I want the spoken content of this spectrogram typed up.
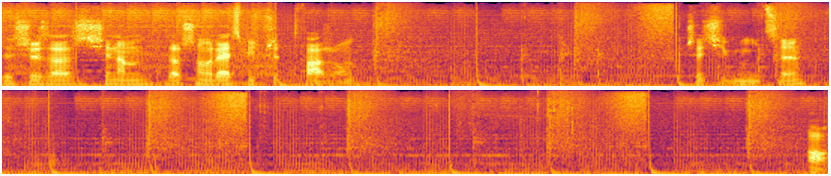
Jeszcze zaraz się nam zaczną respić przed twarzą. Przeciwnicy. O,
